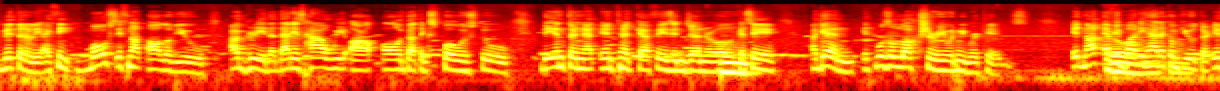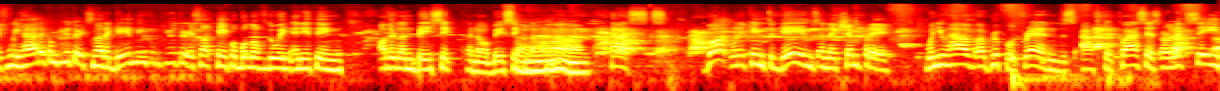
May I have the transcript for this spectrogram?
literally I think most if not all of you agree that that is how we are all got exposed to the internet internet cafes in general hmm. kasi again it was a luxury when we were kids. It not everybody had a computer. If we had a computer, it's not a gaming computer. It's not capable of doing anything other than basic, ano, basic na mga tasks. But when it came to games, and like, syempre, when you have a group of friends after classes, or let's say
